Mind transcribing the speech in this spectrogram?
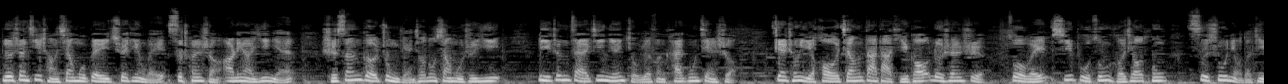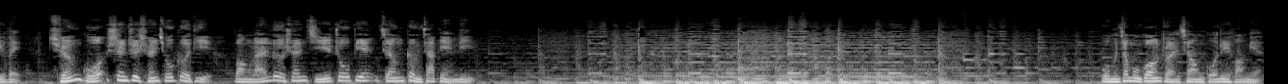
乐山机场项目被确定为四川省2021年十三个重点交通项目之一，力争在今年九月份开工建设。建成以后，将大大提高乐山市作为西部综合交通次枢纽的地位，全国甚至全球各地往来乐山及周边将更加便利。我们将目光转向国内方面。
